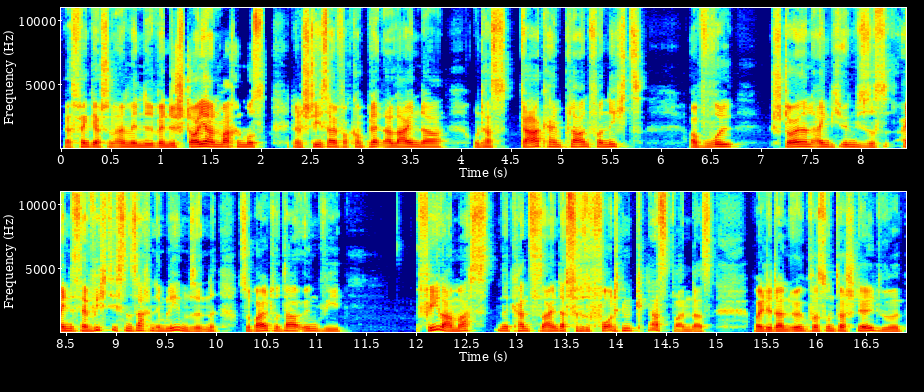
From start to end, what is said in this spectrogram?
Das fängt ja schon an, wenn du, wenn du Steuern machen musst, dann stehst du einfach komplett allein da und hast gar keinen Plan von nichts. Obwohl Steuern eigentlich irgendwie so eines der wichtigsten Sachen im Leben sind. Ne? Sobald du da irgendwie Fehler machst, ne, kann es sein, dass du sofort in den Knast wanderst, weil dir dann irgendwas unterstellt wird.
